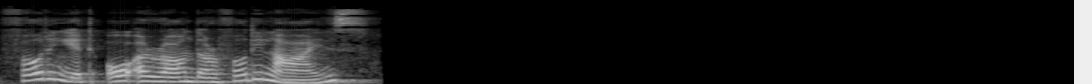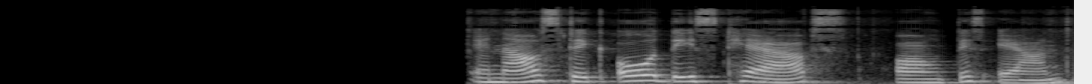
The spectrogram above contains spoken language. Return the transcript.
folding it all around the folding lines. And now stick all these tabs on this end.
